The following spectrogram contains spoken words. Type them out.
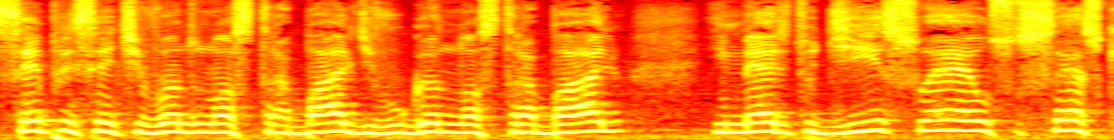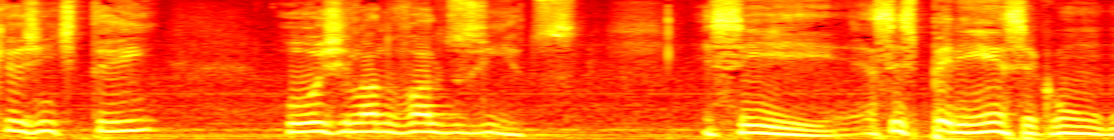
sempre incentivando o nosso trabalho, divulgando o nosso trabalho e mérito disso é o sucesso que a gente tem hoje lá no Vale dos Vinhedos. esse, essa experiência com,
